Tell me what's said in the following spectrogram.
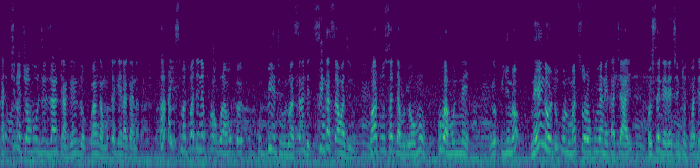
Kati kino kyobuuzizza nti agenza okuba nga mutegeeragana ayisima tubadde ne puroguramu ku biiti buli lwa sande singa ssaawa zino twatuusa dda buli omu kuba munne. Know? Naye nga wetuvuluma tusobola okunywa ne kacyayi ositegeera ekintu ekyo wadde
